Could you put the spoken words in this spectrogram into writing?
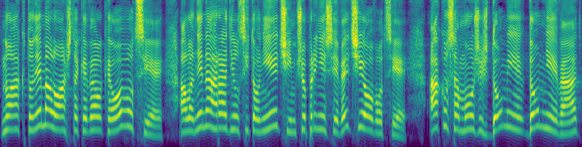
No ak to nemalo až také veľké ovocie, ale nenahradil si to niečím, čo prinesie väčšie ovocie, ako sa môžeš domnievať,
